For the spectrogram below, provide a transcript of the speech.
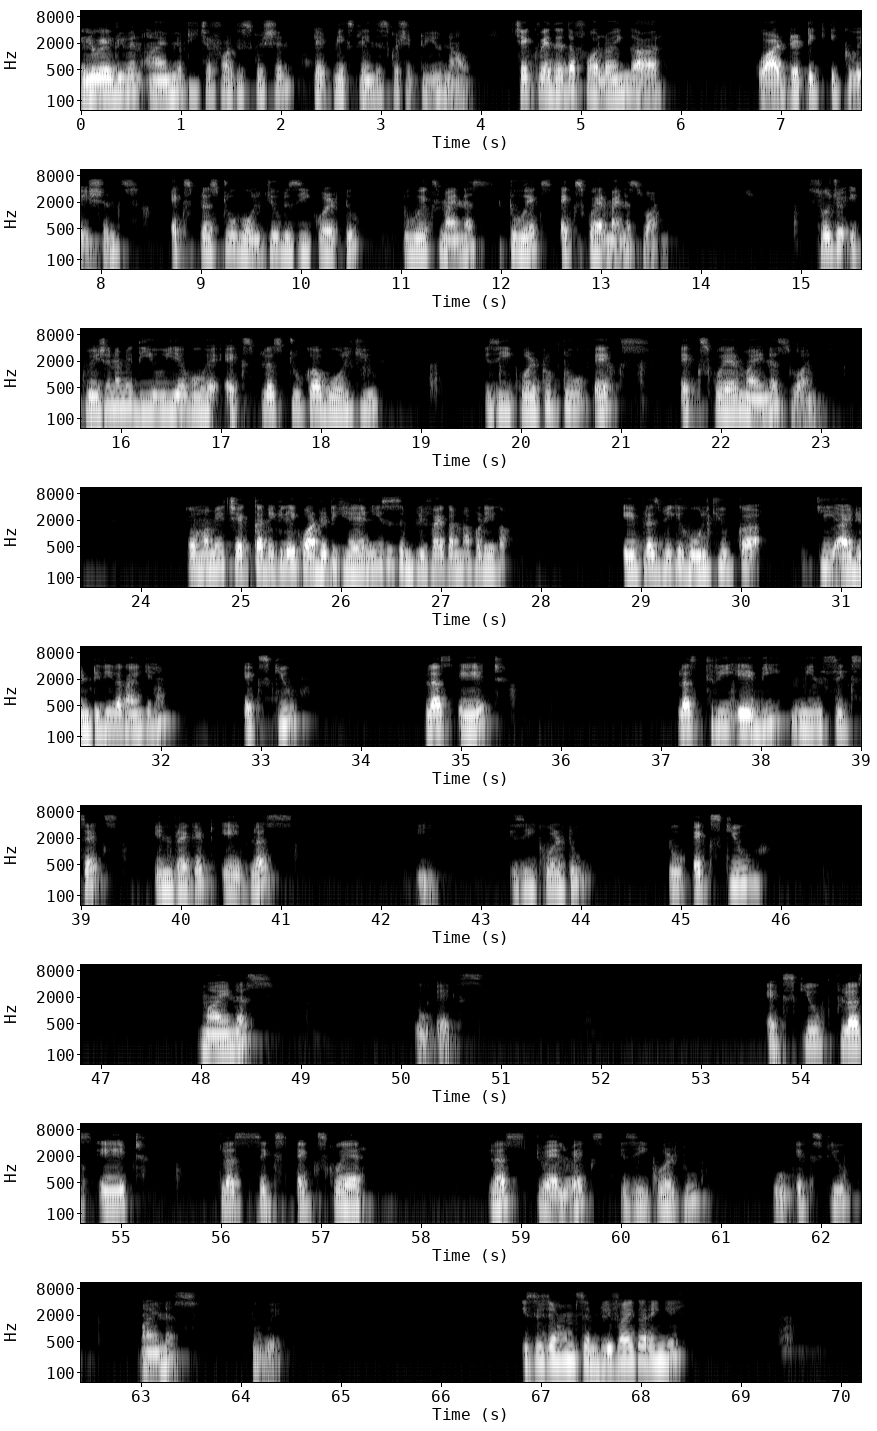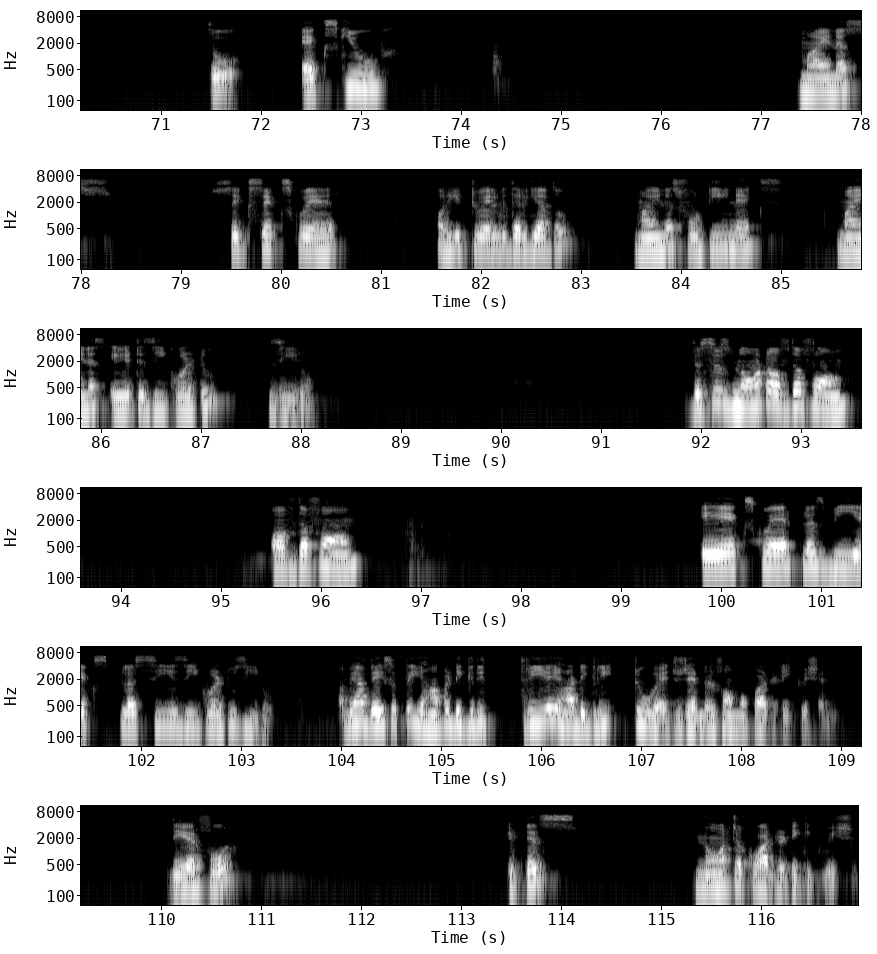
Hello everyone, I am your teacher for this question. Let me explain this question to you now. Check whether the following are quadratic equations. x plus 2 whole cube is equal to 2x minus 2x x square minus 1. So जो equation हमें दी हुई है वो है x plus 2 का whole cube is equal to 2x x square minus 1. तो हमें चेक करने के लिए क्वाड्रेटिक है नहीं इसे सिंप्लीफाई करना पड़ेगा ए प्लस बी के होल क्यूब का की आइडेंटिटी लगाएँगे हम x cube plus eight plus three a b mean six x in bracket a plus b is equal to two x cube minus two x x cube plus eight plus six x square plus twelve x is equal to two x cube minus two x इसे जब हम simplify करेंगे तो x cube minus six x square और ये twelve इधर गया तो minus fourteen x minus eight is equal to zero this is not of the form of the form ax square plus bx plus c is equal to zero अभी आप देख सकते हैं यहाँ पर डिग्री थ्री है यहाँ डिग्री टू है जो general form of quadratic equation है there four it is not a quadratic equation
